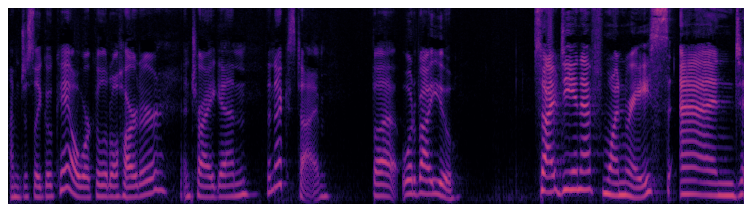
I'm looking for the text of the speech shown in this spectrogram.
I'm just like, okay, I'll work a little harder and try again the next time. But what about you? So I've DNF one race and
